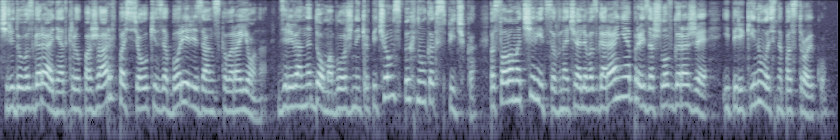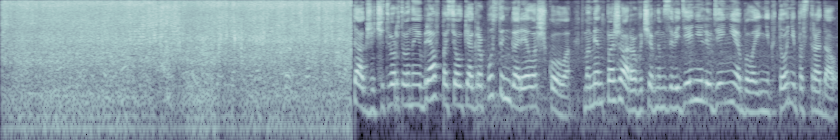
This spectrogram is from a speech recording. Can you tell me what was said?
Череду возгораний открыл пожар в поселке Заборе Рязанского района. Деревянный дом, обложенный кирпичом, вспыхнул как спичка. По словам очевидцев, в начале возгорания произошло в гараже и перекинулось на постройку. Также 4 ноября в поселке Агропустынь горела школа. В момент пожара в учебном заведении людей не было и никто не пострадал.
